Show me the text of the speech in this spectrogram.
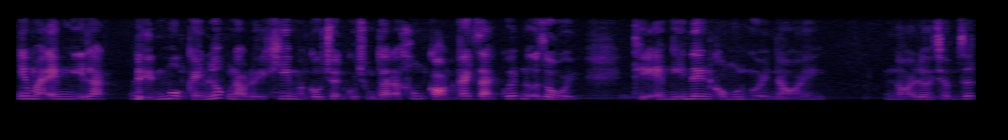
nhưng mà em nghĩ là đến một cái lúc nào đấy khi mà câu chuyện của chúng ta đã không còn cách giải quyết nữa rồi thì em nghĩ nên có một người nói nói lời chấm dứt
